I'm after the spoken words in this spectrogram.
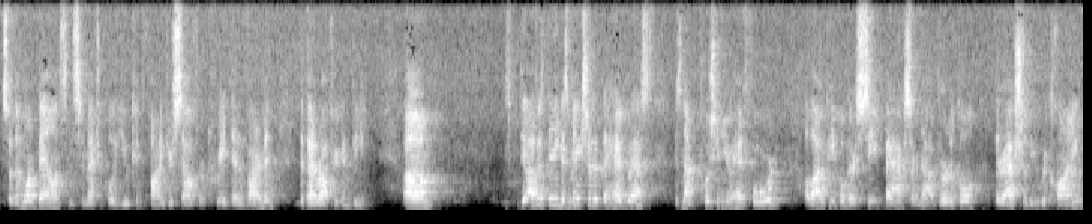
So the more balanced and symmetrical you can find yourself or create that environment, the better off you're going to be. Um, the other thing is make sure that the headrest is not pushing your head forward. A lot of people, their seat backs are not vertical, they're actually reclined.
